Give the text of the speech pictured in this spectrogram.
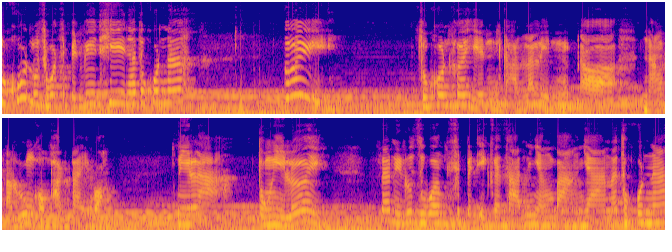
ทุกคนรู้สึกว่าจะเป็นเวทีนะ ทุกคนนะ เฮ้ย ทุกคนเคยเห็นการละเล่นเอ่อหนังตะลุ่งของภาคใต้ปะนี่ล่ะ ตรงนี้เลย แล้วนี่รู้สึกว่ามันจะเป็นเอกสารในอย่างบางอย่างนะ ทุกคนนะ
